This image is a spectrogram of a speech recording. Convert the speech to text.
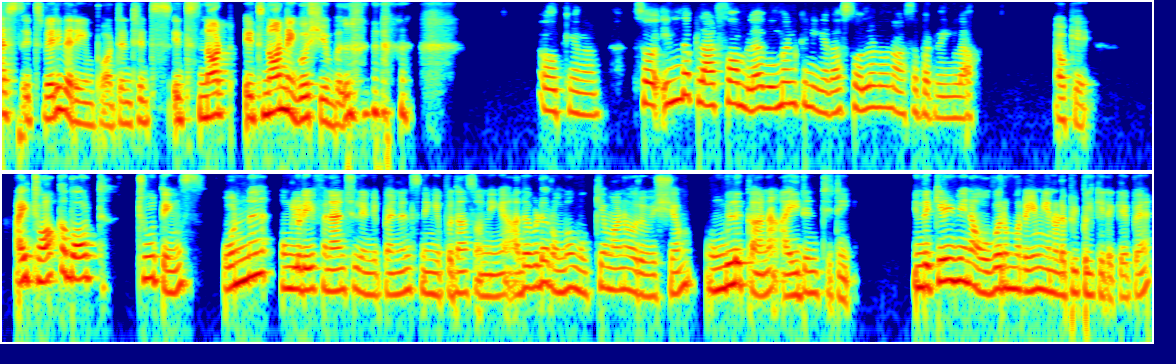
yes it's very very important it's it's not it's not negotiable okay ma'am so இந்த பிளாட்ஃபார்ம்ல உமனுக்கு நீங்க ஏதாவது சொல்லணும்னு ஆசைப்படுறீங்களா? Okay I talk about two things ஒன்று உங்களுடைய ஃபினான்ஷியல் இண்டிபெண்டன்ஸ் நீங்கள் இப்போ தான் சொன்னீங்க. அதை விட ரொம்ப முக்கியமான ஒரு விஷயம் உங்களுக்கான ஐடென்டிட்டி இந்த கேள்வியை நான் ஒவ்வொரு முறையும் என்னோட பீப்புள் கிட்ட கேட்பேன்.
